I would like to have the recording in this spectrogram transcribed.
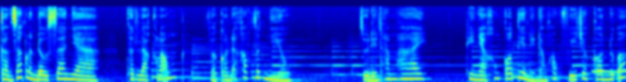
Cảm giác lần đầu xa nhà thật lạc lõng và con đã khóc rất nhiều. Rồi đến năm hai thì nhà không có tiền để đóng học phí cho con nữa.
